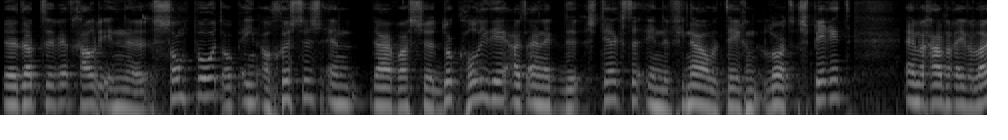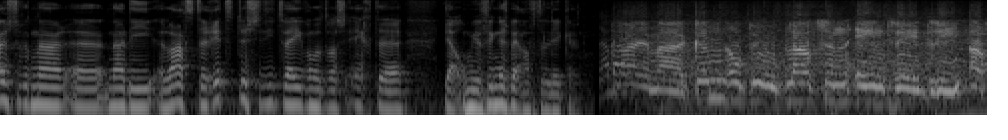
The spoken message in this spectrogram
Uh, dat werd gehouden in uh, Zandpoort op 1 augustus. En daar was uh, Doc Holiday uiteindelijk de sterkste in de finale tegen Lord Spirit. En we gaan nog even luisteren naar, uh, naar die laatste rit tussen die twee. Want het was echt uh, ja, om je vingers bij af te likken. Maken op uw plaatsen 1, 2, 3, af.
